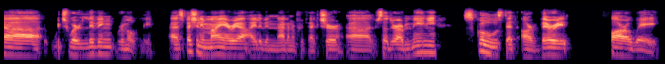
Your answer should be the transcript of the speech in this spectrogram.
uh, which were living remotely. Uh, especially in my area, I live in Nagano Prefecture. Uh, so there are many schools that are very far away.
